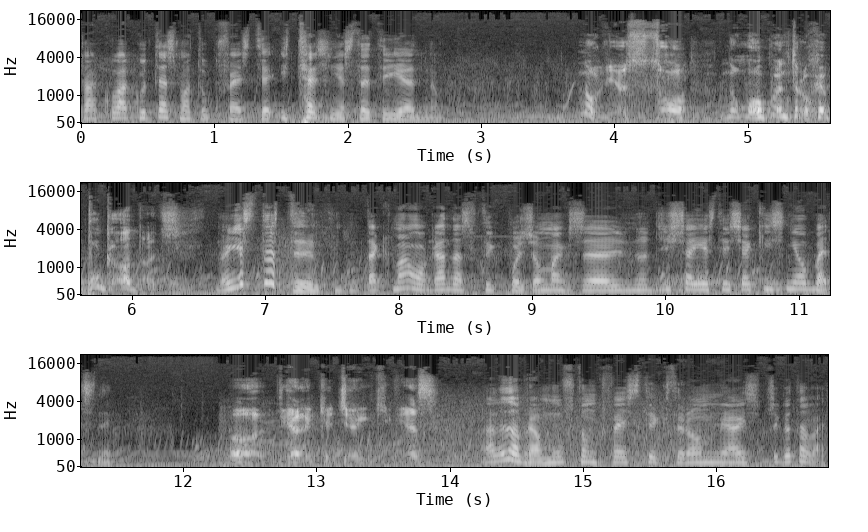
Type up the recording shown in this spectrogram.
to Aku Aku też ma tu kwestię i też niestety jedną. No wiesz co, no mogłem trochę pogadać. No niestety, tak mało gadasz w tych poziomach, że no dzisiaj jesteś jakiś nieobecny. O, wielkie dzięki, wiesz. Ale dobra, mów tą kwestię, którą miałeś przygotować.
